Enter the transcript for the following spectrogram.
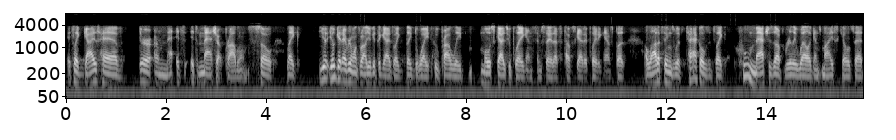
it's like guys have there are it's it's matchup problems. So like you, you'll get every once in a while you'll get the guys like like Dwight who probably most guys who play against him say that's the toughest guy they played against. But a lot of things with tackles, it's like who matches up really well against my skill set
